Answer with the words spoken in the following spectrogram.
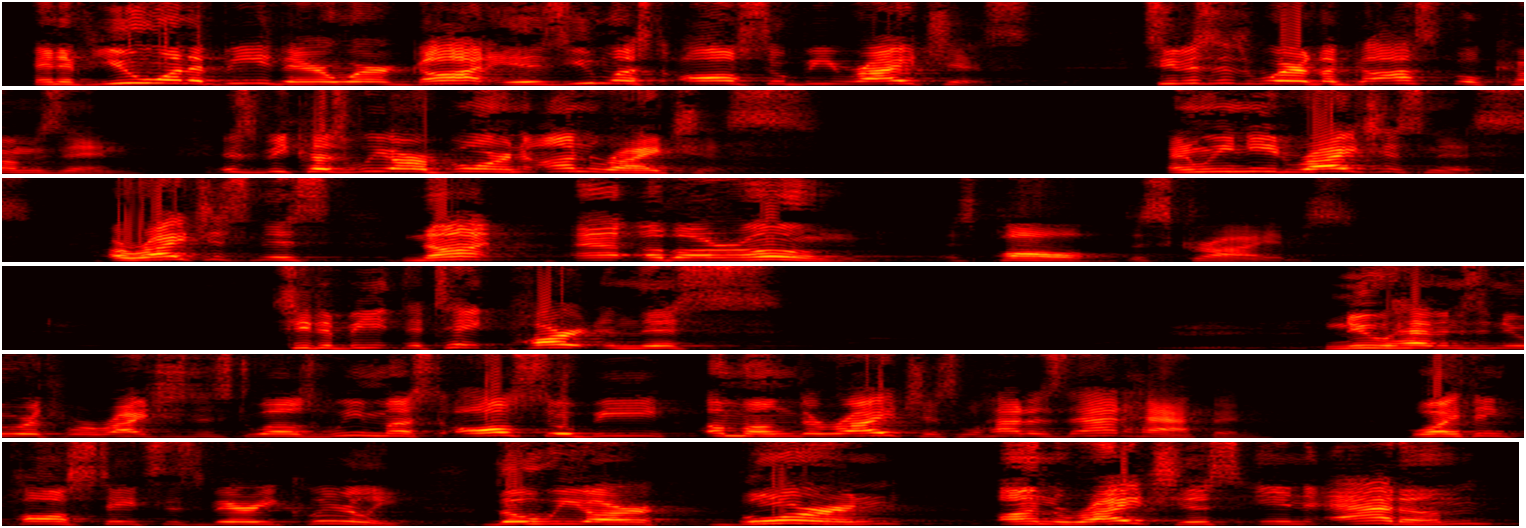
And if you want to be there where God is, you must also be righteous. See, this is where the gospel comes in, is because we are born unrighteous. And we need righteousness. A righteousness not uh, of our own, as Paul describes. See, to be, to take part in this new heavens and new earth where righteousness dwells, we must also be among the righteous. Well, how does that happen? Well, I think Paul states this very clearly. Though we are born unrighteous in Adam,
